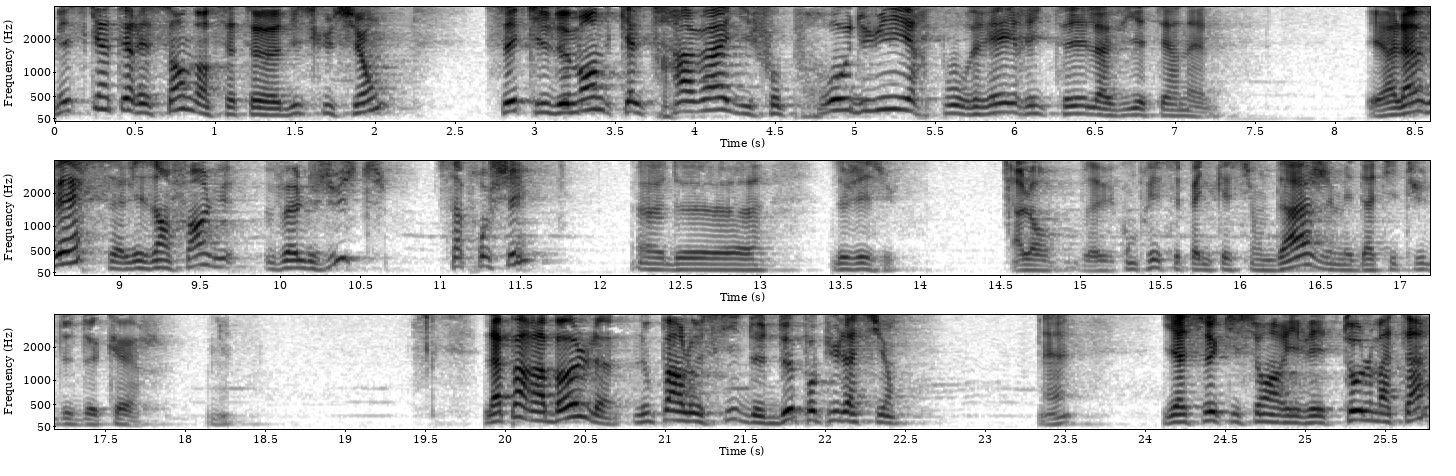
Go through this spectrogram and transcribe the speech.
Mais ce qui est intéressant dans cette euh, discussion, c'est qu'il demande quel travail il faut produire pour hériter la vie éternelle. Et à l'inverse, les enfants veulent juste s'approcher euh, de, de, Jésus. Alors, vous avez compris, ce n'est pas une question d'âge, mais d'attitude de cœur. La parabole nous parle aussi de deux populations. Hein. Il y a ceux qui sont arrivés tôt le matin,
